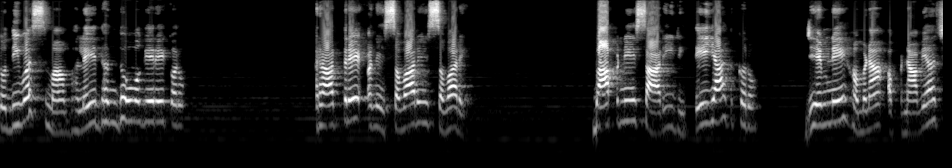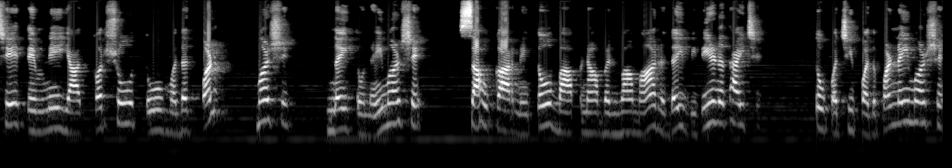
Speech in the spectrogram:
તો દિવસમાં ભલે ધંધો વગેરે કરો. રાત્રે અને સવારે સવારે બાપને સારી રીતે યાદ કરો. જેમને હમણાં અપનાવ્યા છે તેમને યાદ કરશો તો મદદ પણ મળશે, નહીં તો નહીં મળશે. સાહુકારને તો બાપના બનવામાં હૃદય વિદીર્ણ થાય છે, તો પછી પદ પણ નહીં મળશે.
